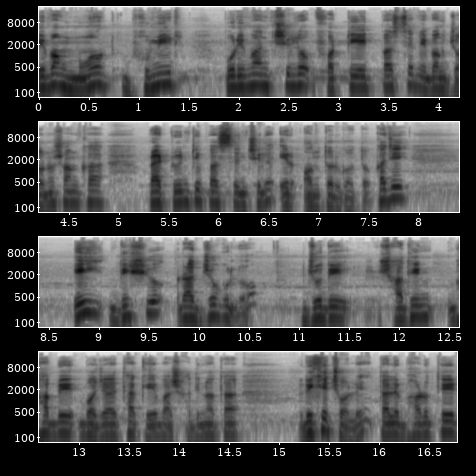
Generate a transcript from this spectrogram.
এবং মোট ভূমির পরিমাণ ছিল ফর্টি এইট পার্সেন্ট এবং জনসংখ্যা প্রায় টোয়েন্টি পার্সেন্ট ছিল এর অন্তর্গত। কাজেই এই দেশীয় রাজ্যগুলো যদি স্বাধীনভাবে বজায় থাকে বা স্বাধীনতা রেখে চলে, তাহলে ভারতের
